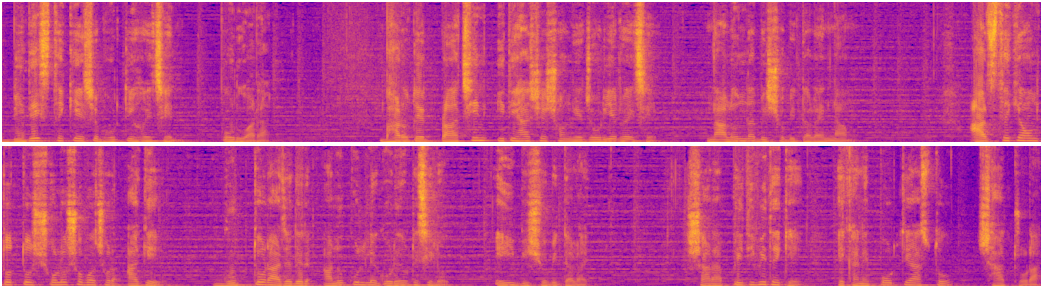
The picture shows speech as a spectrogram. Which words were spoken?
বিদেশ থেকে এসে ভর্তি হয়েছেন পড়ুয়ারা। ভারতের প্রাচীন ইতিহাসের সঙ্গে জড়িয়ে রয়েছে নালন্দা বিশ্ববিদ্যালয়ের নাম। আজ থেকে অন্তত ষোলোশো বছর আগে গুপ্ত রাজাদের আনুকূল্যে গড়ে উঠেছিল এই বিশ্ববিদ্যালয়। সারা পৃথিবী থেকে এখানে পড়তে আসতো ছাত্ররা।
